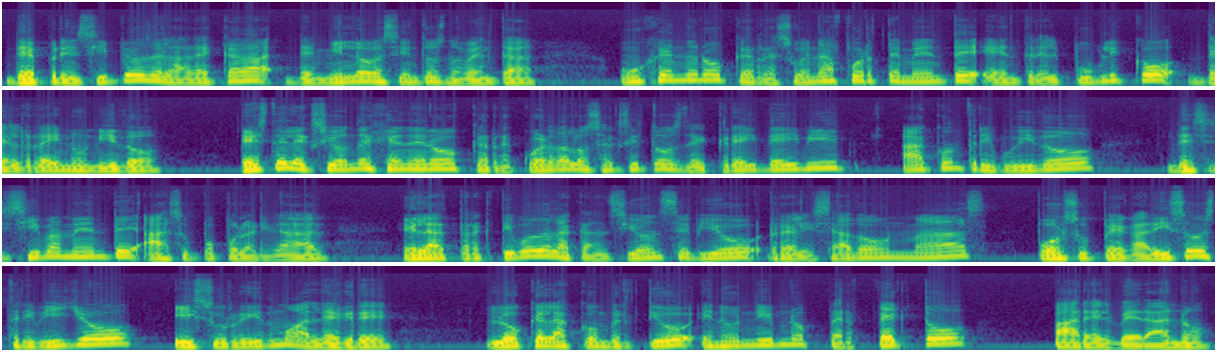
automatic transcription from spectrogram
de principios de la década de 1990, un género que resuena fuertemente entre el público del Reino Unido. Esta elección de género que recuerda los éxitos de Craig David ha contribuido decisivamente a su popularidad. El atractivo de la canción se vio realizado aún más por su pegadizo estribillo y su ritmo alegre, lo que la convirtió en un himno perfecto para el verano.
